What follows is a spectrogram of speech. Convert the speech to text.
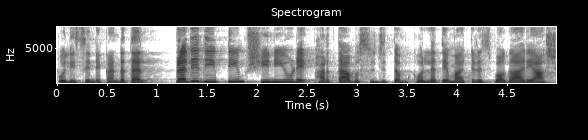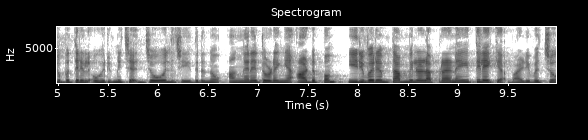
പോലീസിന്റെ കണ്ടെത്തൽ. പ്രതി ദീപ്തിയും ഷിനിയുടെ ഭർത്താവ് സുജിത്തും കൊല്ലത്തെ മറ്റൊരു സ്വകാര്യ ആശുപത്രിയിൽ ഒരുമിച്ച് ജോലി ചെയ്തിരുന്നു. അങ്ങനെ തുടങ്ങിയ അടുപ്പം ഇരുവരും തമ്മിലുള്ള പ്രണയത്തിലേക്ക് വഴിവെച്ചു.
